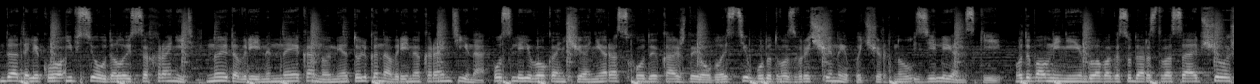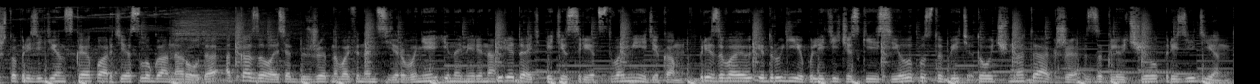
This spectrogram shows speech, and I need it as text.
Да, далеко не все удалось сохранить, но это временная экономия только на время карантина. После его окончания расходы каждой области будут возвращены, подчеркнул Зеленский. В дополнение глава государства сообщил, что президентская партия «Слуга народа» отказалась от бюджетного финансирования и намерена передать эти средства медикам. Призываю и другие политические силы поступить точно так же, заключил президент.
